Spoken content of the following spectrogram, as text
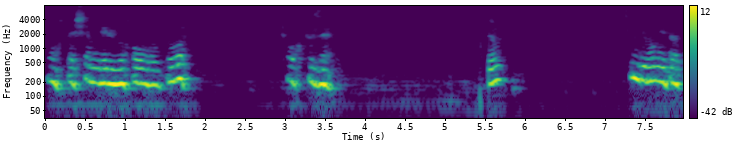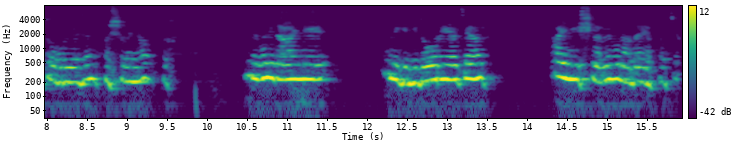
muhteşem bir yuha oldu. Çok güzel. Şimdi bunu da doğrayacağım. Kaşığını attık. Şimdi bunu da aynı bunu gibi doğrayacağım. Aynı işlemi buna da yapacağım.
